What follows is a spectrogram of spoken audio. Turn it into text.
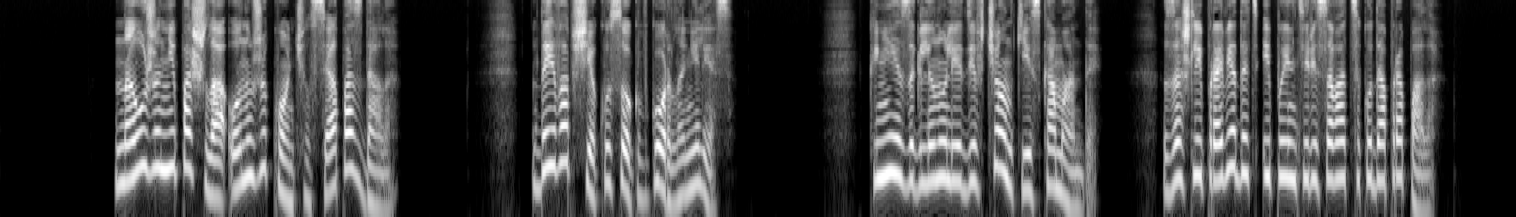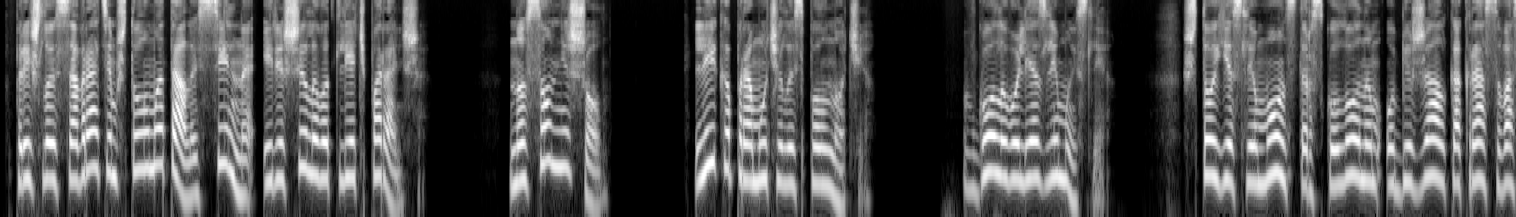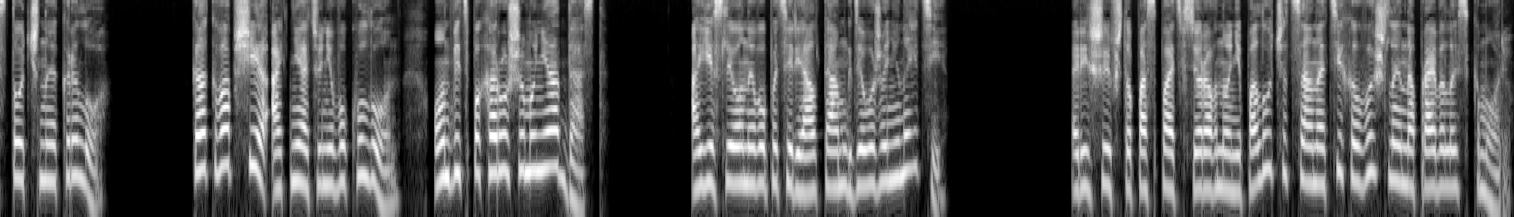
На ужин не пошла, он уже кончился, опоздала. Да и вообще кусок в горло не лез. К ней заглянули девчонки из команды. Зашли проведать и поинтересоваться, куда пропала. Пришлось соврать им, что умоталась сильно и решила вот лечь пораньше. Но сон не шел. Лика промучилась полночи. В голову лезли мысли. Что, если монстр с кулоном убежал как раз в восточное крыло? Как вообще отнять у него кулон? Он ведь по-хорошему не отдаст. А если он его потерял там, где уже не найти? Решив, что поспать все равно не получится, она тихо вышла и направилась к морю.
